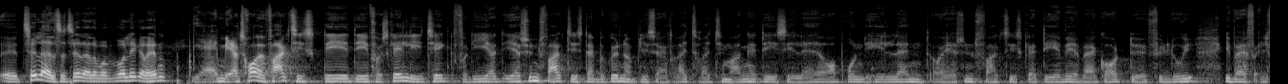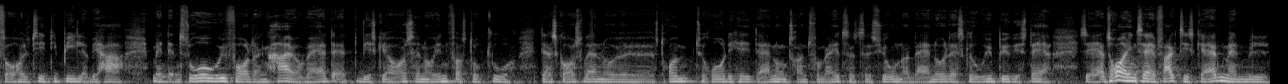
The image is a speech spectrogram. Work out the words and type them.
øh, tilladelse til det, eller hvor, hvor ligger det hen? Ja, men jeg tror jo faktisk, det, det er forskellige ting, fordi jeg, jeg synes faktisk, der begynder at blive sat rigtig, rigtig mange DC-lader op rundt i hele landet, og jeg synes faktisk, at det er ved at være godt øh, fyldt ud, i hvert fald i forhold til de biler, vi har. Men den store udfordring har jo været, at vi skal også have noget infrastruktur. Der skal også være noget øh, strøm til rådighed. Der er nogle transformatorer stationer, der er noget, der skal udbygges der. Så jeg tror egentlig at faktisk, at man vil,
